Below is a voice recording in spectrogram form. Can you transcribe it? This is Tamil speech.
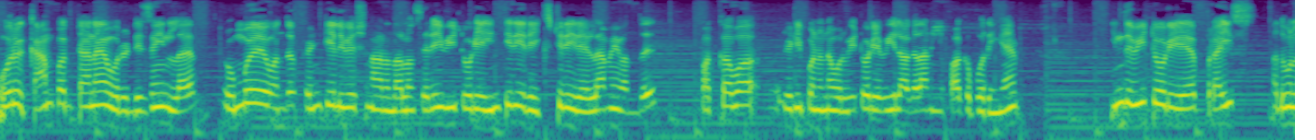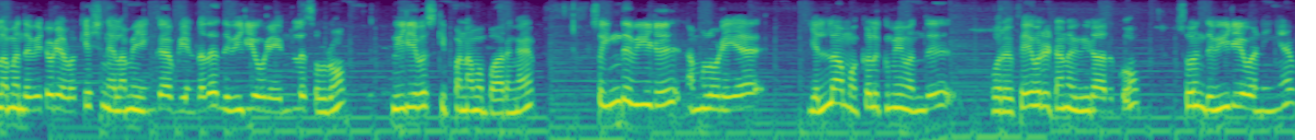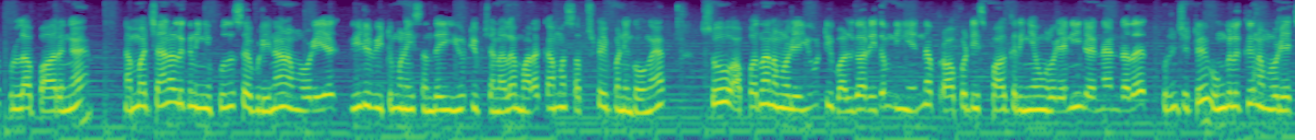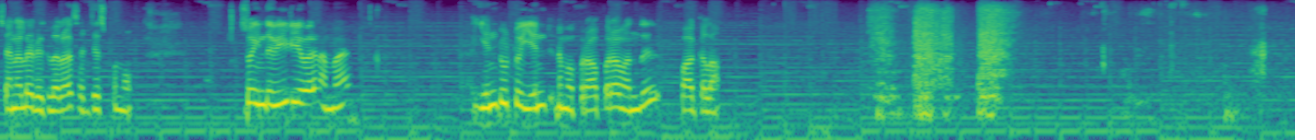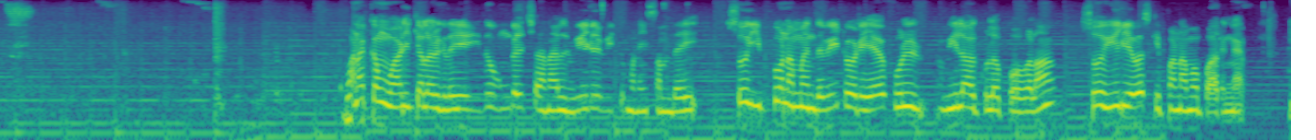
ஒரு காம்பேக்டான ஒரு டிசைனில் ரொம்பவே வந்து ஃப்ரண்ட் எலிவேஷனாக இருந்தாலும் சரி வீட்டுடைய இன்டீரியர் எக்ஸ்டீரியர் எல்லாமே வந்து பக்காவாக ரெடி பண்ணின ஒரு வீட்டுடைய வீலாக தான் நீங்கள் பார்க்க போகிறீங்க இந்த வீட்டுடைய ப்ரைஸ் அதுவும் இல்லாமல் இந்த வீட்டுடைய லொக்கேஷன் எல்லாமே எங்கே அப்படின்றத இந்த வீடியோடைய எண்டில் சொல்கிறோம் வீடியோவை ஸ்கிப் பண்ணாமல் பாருங்கள் ஸோ இந்த வீடு நம்மளுடைய எல்லா மக்களுக்குமே வந்து ஒரு ஃபேவரட்டான வீடாக இருக்கும். ஸோ இந்த வீடியோவை நீங்கள் ஃபுல்லாக பாருங்கள் நம்ம சேனலுக்கு நீங்கள் புதுசு அப்படின்னா நம்மளுடைய வீடு வீட்டுமனை சந்தை யூடியூப் சேனலை மறக்காமல் சப்ஸ்கிரைப் பண்ணிக்கோங்க. ஸோ அப்போ தான் நம்மளுடைய யூடியூப் அல்காரிதம் நீங்கள் என்ன ப்ராப்பர்ட்டிஸ் பார்க்குறீங்க உங்களுடைய நீட் என்னன்றதை புரிஞ்சுட்டு உங்களுக்கு நம்மளுடைய சேனலை ரெகுலராக சஜஸ்ட் பண்ணுவோம். ஸோ இந்த வீடியோவை நம்ம எண்ட் டு எண்ட் நம்ம ப்ராப்பராக வந்து பார்க்கலாம். வணக்கம் வாடிக்கையாளர்களே. இது உங்கள் சேனல் வீடு வீட்டுமனை சந்தை. ஸோ இப்போ நம்ம இந்த வீட்டோடைய ஃபுல் வீலாக்குள்ளே போகலாம். ஸோ வீடியோவை ஸ்கிப் பண்ணாமல் பாருங்கள்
